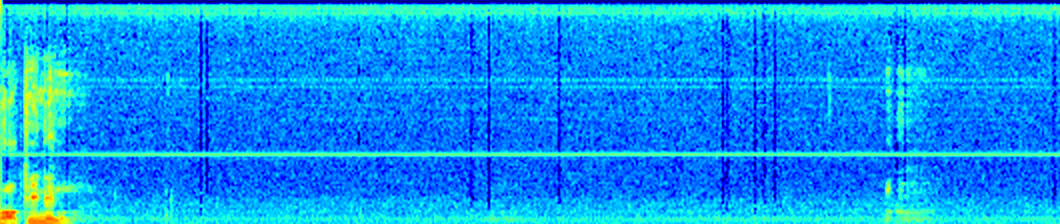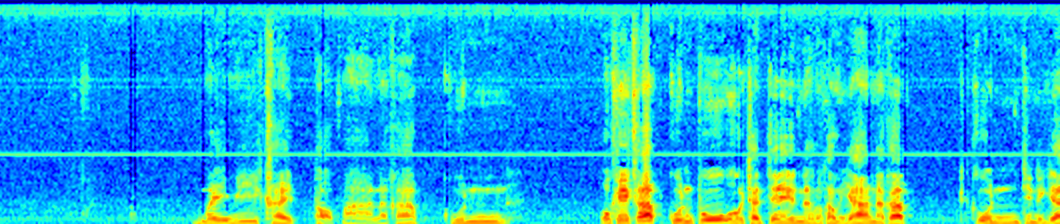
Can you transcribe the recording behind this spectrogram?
บอกทีหนึ่ง ไม่มีใครตอบมานะครับ คุณ โอเคครับ คุณปูโอชัดเจนนะทั้งสองอย่างนะครับ คุณจินิยา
